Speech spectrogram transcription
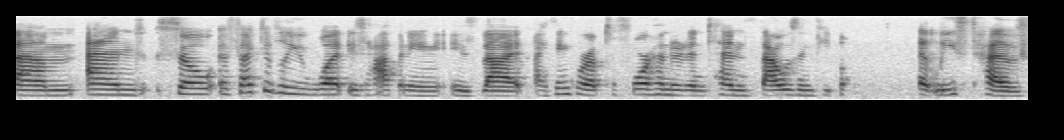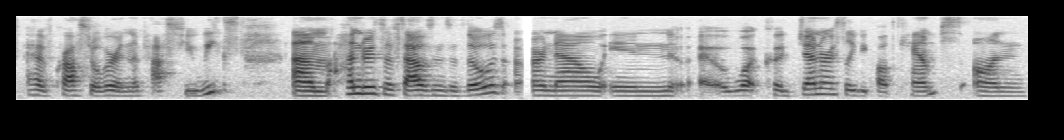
Um, and so, effectively, what is happening is that I think we're up to 410,000 people at least have have crossed over in the past few weeks. Um, hundreds of thousands of those are now in uh, what could generously be called camps on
